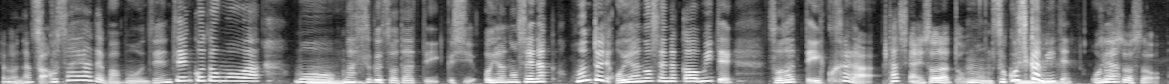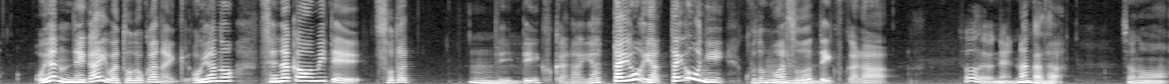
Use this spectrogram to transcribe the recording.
でもなんか。そこさえあればもう全然子供はもうまっすぐ育っていくし、親の背中本当に親の背中を見て育っていくから、確かにそうだと思う、うん、そこしか見て、親。そうそうそ親の願いは届かないけど親の背中を見て育っう、うん、ていくから、やったよやったように子供は育っていくから、そうだよね。なんかさ、その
